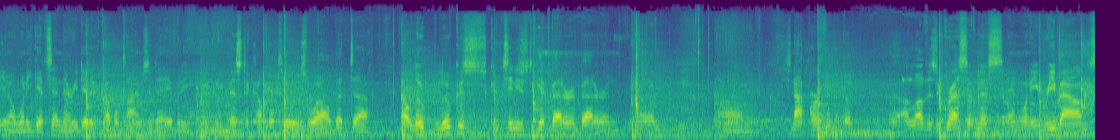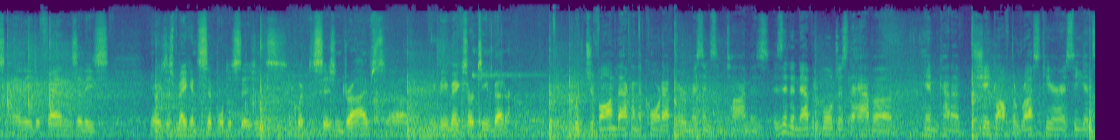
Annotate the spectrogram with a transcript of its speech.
You know, when he gets in there, he did it a couple times a day, but he, he missed a couple too as well. But uh, no, Luke Lucas continues to get better and better, and you know, and um, he's not perfect, but uh, I love his aggressiveness, and when he rebounds and he defends, and he's you know he's just making simple decisions, quick decision drives. Uh, he, he makes our team better. With Javon back on the court after missing some time, is is it inevitable just to have a him kind of shake off the rust here as he gets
